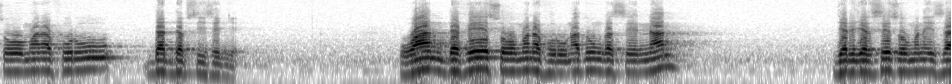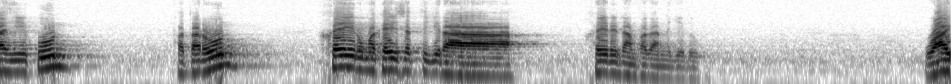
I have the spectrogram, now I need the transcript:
soomana furuu daddabsiisen jedhe waan dafee soomana furuun aduun gasseennaan jarjarsee soomana isaa hiikuun faxaruun khayruma keeysatti jira khayriidhaan fagaanna jedhu وأن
